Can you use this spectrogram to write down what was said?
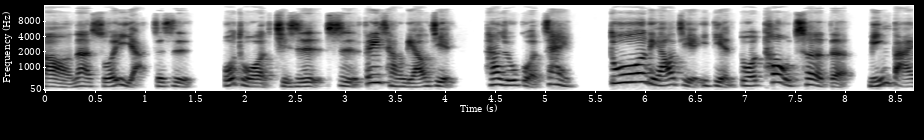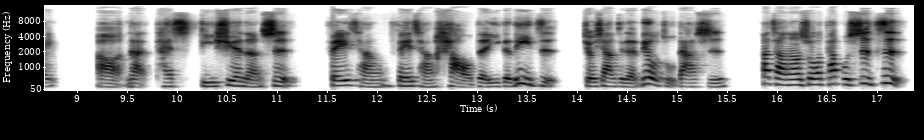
啊、那所以啊，这是佛陀其实是非常了解。他如果再多了解一点，多透彻的明白啊、那他是的确呢是非常非常好的一个例子。就像这个六祖大师，他常常说他不识字。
